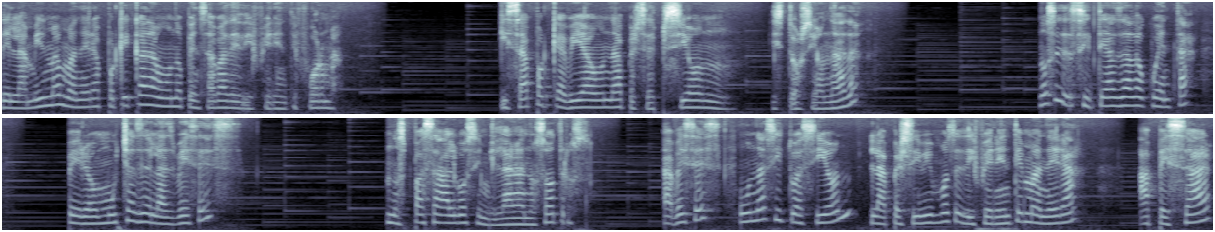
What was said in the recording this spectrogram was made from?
de la misma manera, ¿por qué cada uno pensaba de diferente forma? Quizá porque había una percepción distorsionada. No sé si te has dado cuenta, pero muchas de las veces nos pasa algo similar a nosotros. A veces una situación la percibimos de diferente manera a pesar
